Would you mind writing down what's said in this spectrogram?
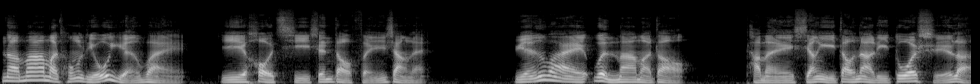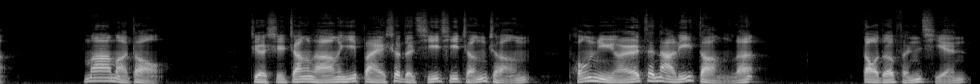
那妈妈同刘员外以后起身到坟上来，员外问妈妈道：“他们想已到那里多时了？”妈妈道：“这时蟑螂已摆设的齐齐整整，同女儿在那里等了。”到得坟前。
